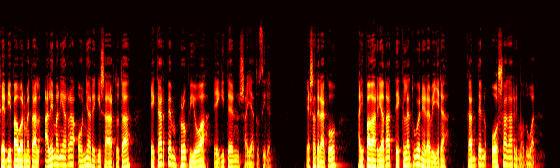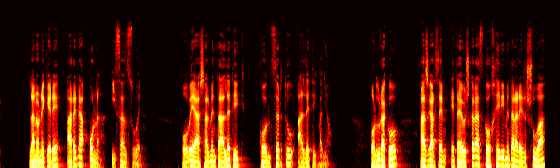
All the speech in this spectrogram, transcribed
Heavy Power Metal Alemaniarra oinarrik gisa hartuta, ekarpen propioa egiten saiatu ziren. Esaterako, aipagarria da teklatuen erabilera, kanten osagarri moduan. Lan honek ere, harrera ona izan zuen. Hobea salmenta aldetik, kontzertu aldetik baino. Ordurako, Asgarzen eta Euskarazko heavy metalaren sua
